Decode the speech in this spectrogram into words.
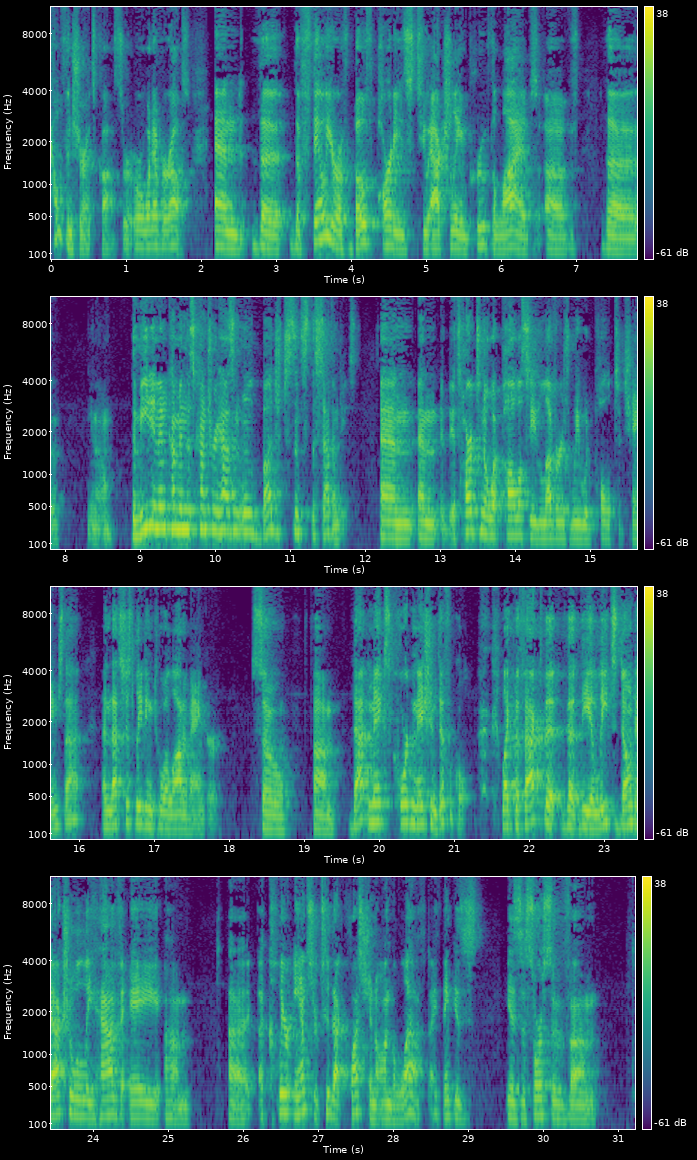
health insurance costs or, or whatever else. And the the failure of both parties to actually improve the lives of the you know the median income in this country hasn't budged since the 70s. And, and it's hard to know what policy levers we would pull to change that. And that's just leading to a lot of anger. So um, that makes coordination difficult. like the fact that, that the elites don't actually have a, um, uh, a clear answer to that question on the left, I think is, is a source of um,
